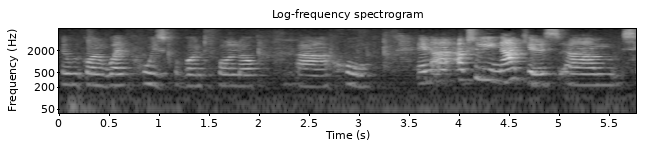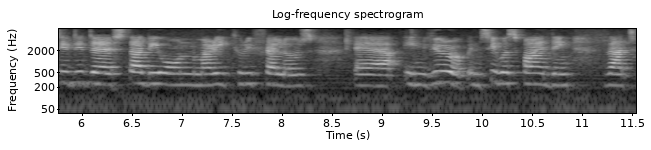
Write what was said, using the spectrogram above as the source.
they will go and where, who is going to follow uh, who. And uh, actually in Ackers, um, she did a study on Marie Curie fellows uh, in Europe and she was finding that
